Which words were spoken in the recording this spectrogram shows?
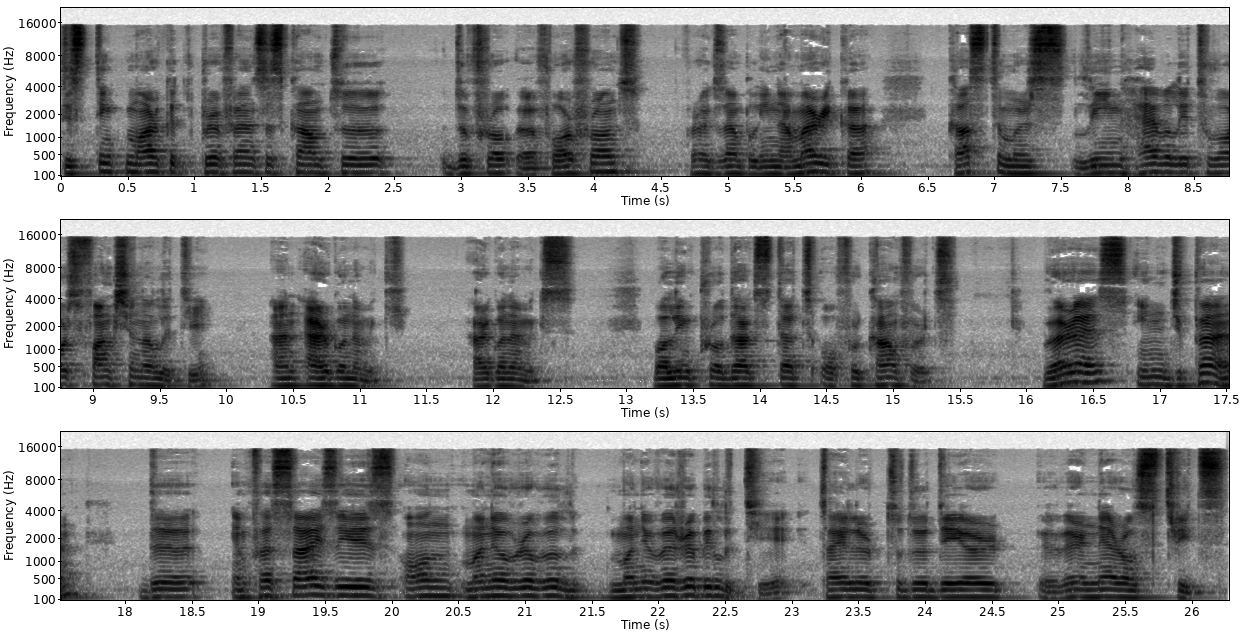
distinct market preferences come to the uh, forefront. For example, in America, customers lean heavily towards functionality and ergonomic, ergonomics, valuing products that offer comfort. Whereas in Japan, the emphasis is on maneuverability tailored to the, their uh, very narrow streets.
